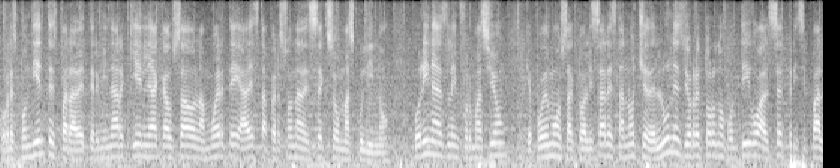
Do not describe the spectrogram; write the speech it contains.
correspondientes para determinar quién le ha causado la muerte a esta persona de sexo masculino. Corina es la información que podemos actualizar esta noche de lunes. Yo retorno contigo al set principal.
